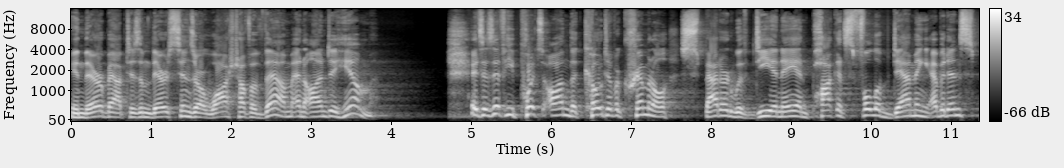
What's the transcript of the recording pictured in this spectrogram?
In their baptism, their sins are washed off of them and onto him. It's as if he puts on the coat of a criminal spattered with DNA and pockets full of damning evidence,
